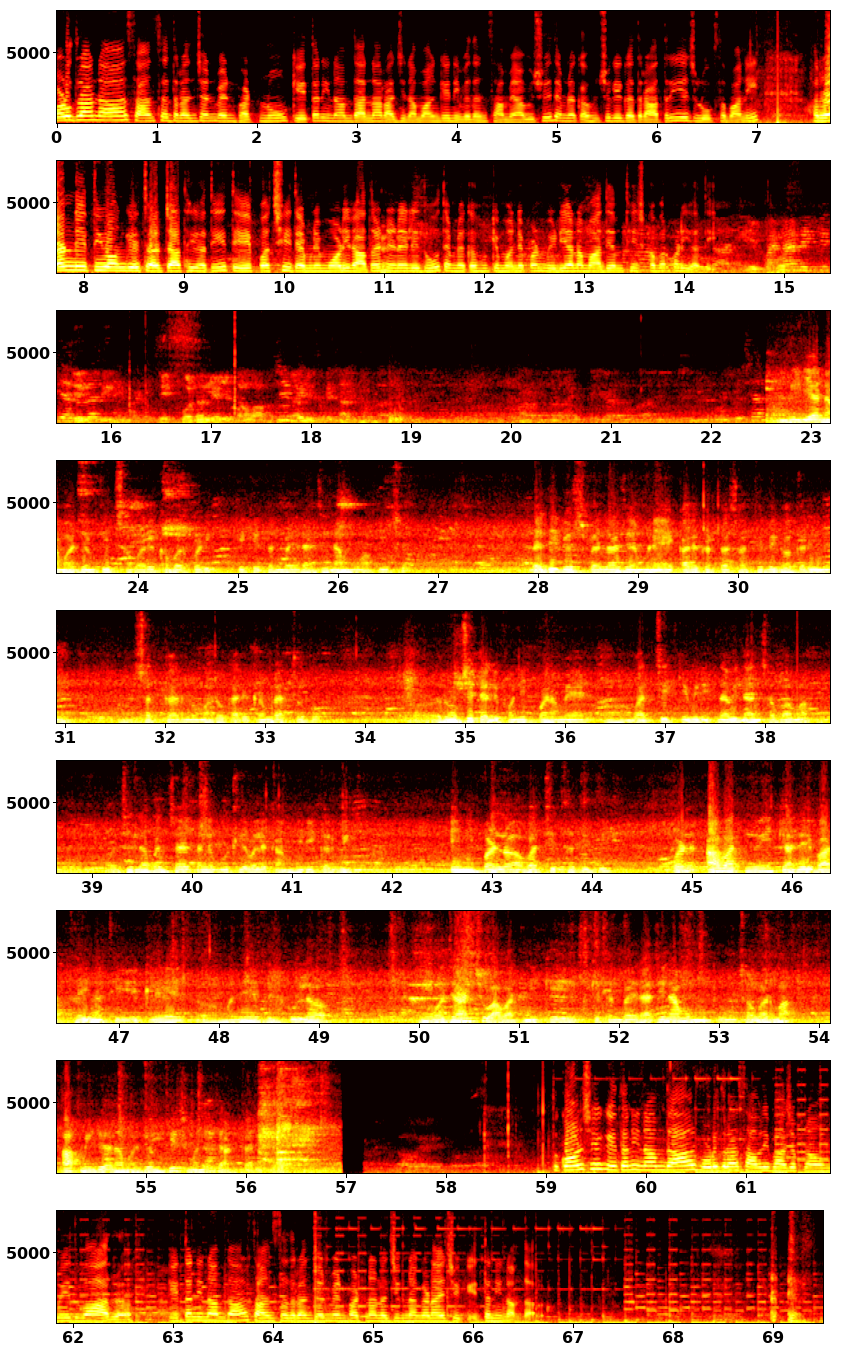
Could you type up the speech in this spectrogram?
વડોદરાના સાંસદ રંજનબેન ભટ્ટનું કેતન ઇનામદારના રાજીનામા અંગે નિવેદન સામે આવ્યું છે. તેમણે કહ્યું છે કે ગત રાત્રિએ જ લોકસભાની રણનીતિઓ અંગે ચર્ચા થઈ હતી. તે પછી તેમણે મોડી રાત્રે નિર્ણય લીધો. તેમણે કહ્યું કે મને પણ મીડિયાના માધ્યમથી જ ખબર પડી હતી. મીડિયાના માધ્યમથી જ સવારે ખબર પડી કે કેતનભાઈ રાજીનામું આપ્યું છે. બે દિવસ પહેલાં જ એમણે કાર્યકર્તા સાથે ભેગા કરીને સત્કારનો મારો કાર્યક્રમ રાખ્યો હતો. રોજે ટેલિફોનિક પણ અમે વાતચીત કેવી રીતના વિધાનસભામાં જિલ્લા પંચાયત અને બૂથ લેવલે કામગીરી કરવી, એની પણ વાતચીત થતી હતી. પણ આ વાતની ક્યારેય વાત થઈ નથી એટલે મને બિલકુલ હું અજાણ છું આ વાતની કે કેતનભાઈ રાજીનામું મૂક્યું હું સવારમાં આપ મીડિયાના માધ્યમથી જ મને જાણકારી કરી તો કોણ છે? કેતન ઇનામદાર વડોદરા સાવલી ભાજપના ઉમેદવાર. કેતન ઇનામદાર સાંસદ રંજનબેન ભટ્ટના નજીકના ગણાય છે કેતન ઇનામદાર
